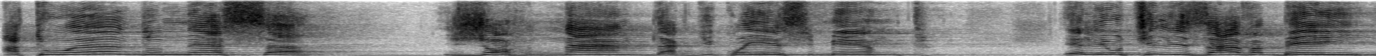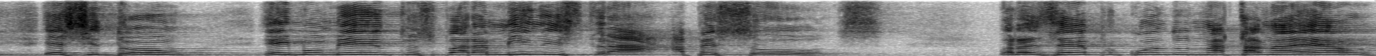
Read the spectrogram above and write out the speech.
atuando nessa jornada de conhecimento. Ele utilizava bem esse dom em momentos para ministrar a pessoas. Por exemplo, quando Natanael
